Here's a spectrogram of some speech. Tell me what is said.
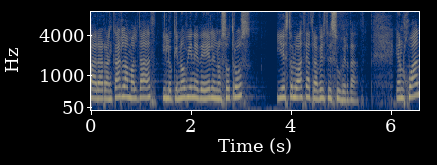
para arrancar la maldad y lo que no viene de Él en nosotros, y esto lo hace a través de su verdad. En Juan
